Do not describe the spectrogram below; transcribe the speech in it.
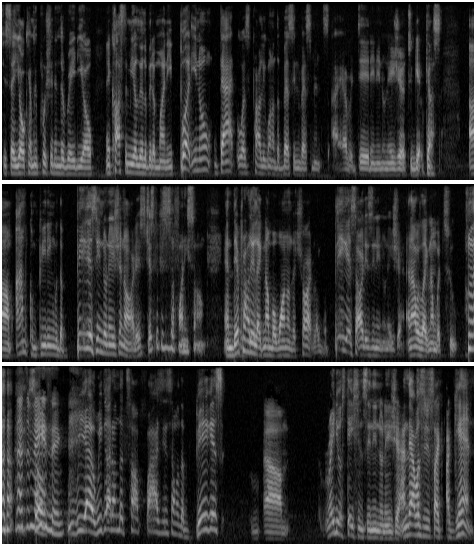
to say yo can we push it in the radio? And it costed me a little bit of money but you know that was probably one of the best investments i ever did in indonesia to get because um, i'm competing with the biggest indonesian artists just because it's a funny song and they're probably like number one on the chart like the biggest artist in indonesia and i was like number two That's So, amazing. we yeah we got on the top fives in some of the biggest um, radio stations in Indonesia, and that was just like again,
